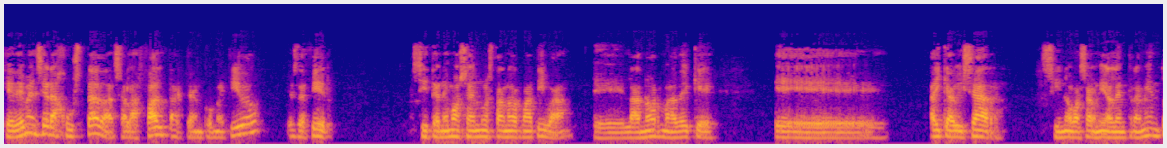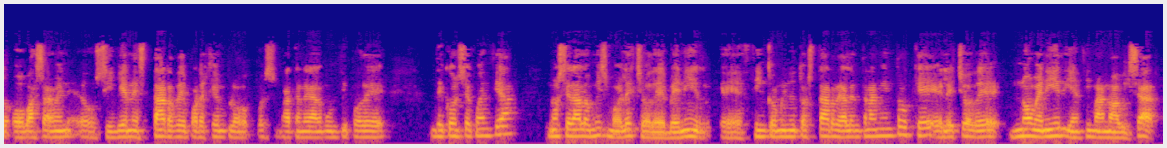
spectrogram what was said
que deben ser ajustadas a la falta que han cometido. Es decir, si tenemos en nuestra normativa eh, la norma de que eh, hay que avisar si no vas a venir al entrenamiento o, vas a o si vienes tarde, por ejemplo, pues va a tener algún tipo de, consecuencia, no será lo mismo el hecho de venir eh, cinco minutos tarde al entrenamiento que el hecho de no venir y encima no avisar.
